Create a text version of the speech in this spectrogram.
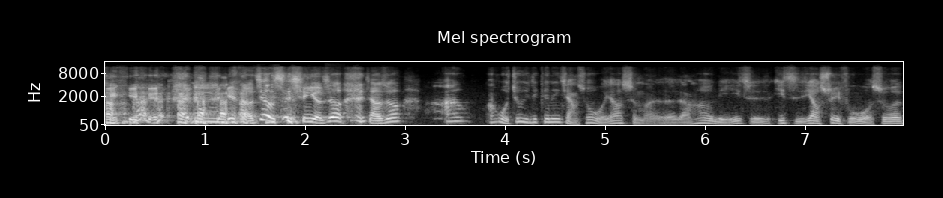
有这种事情，有时候想说啊啊，我就已经跟你讲说我要什么了，然后你一直一直要说服我说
